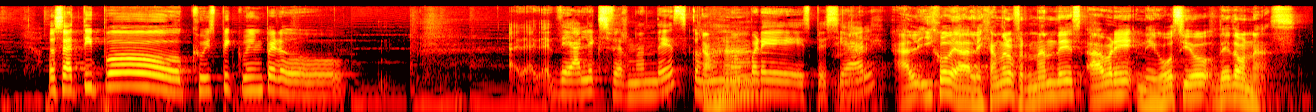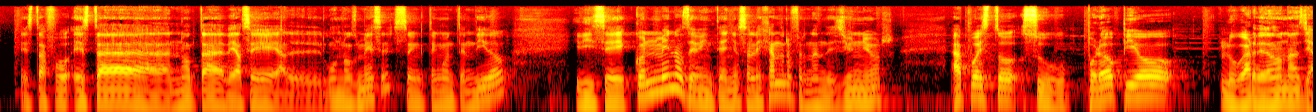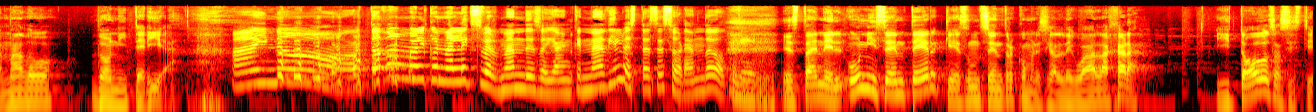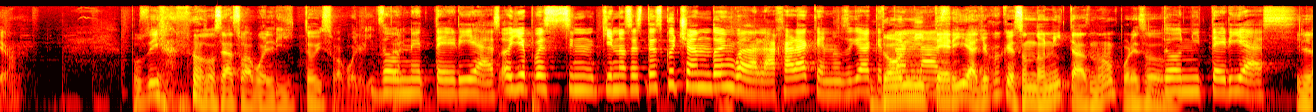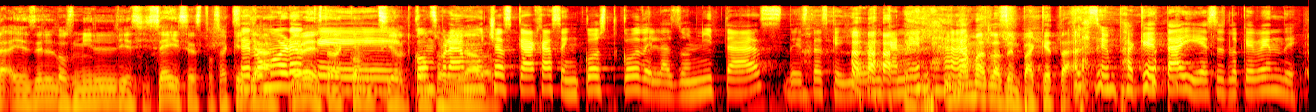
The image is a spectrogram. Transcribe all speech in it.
O sea, tipo Krispy Kreme, pero de Alex Fernández, con un nombre especial. Al hijo de Alejandro Fernández abre negocio de donas. Esta, esta nota de hace algunos meses, ten- tengo entendido. Y dice, con menos de 20 años, Alejandro Fernández Jr. ha puesto su propio lugar de donas llamado Donitería. Ay, no, todo mal con Alex Fernández, oigan, que nadie lo está asesorando o qué. Está en el Unicenter, que es un centro comercial de Guadalajara. Y todos asistieron. Pues díganos, o sea, su abuelito y su abuelita. Doneterías. Oye, pues sin- quien nos esté escuchando en Guadalajara, que nos diga qué tal las Donitería, yo creo que son donitas, ¿no? Por eso. doniterías. y la- es del 2016 esto, o sea que Se ya rumora debe de estar que consi- compra muchas cajas en Costco de las donitas, de estas que llevan canela. y nada más las empaqueta. Las empaqueta y eso es lo que vende.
